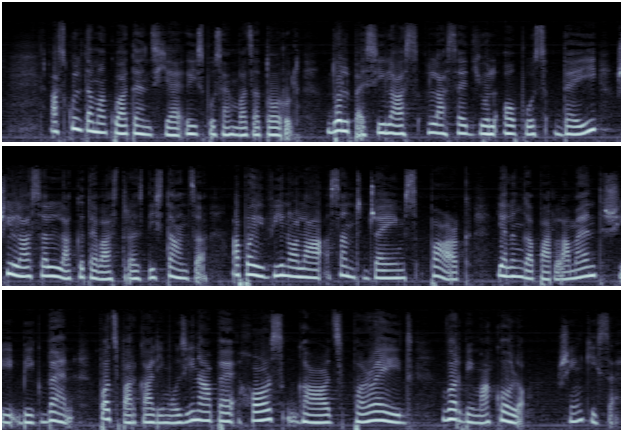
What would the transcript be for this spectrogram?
Ascultă-mă cu atenție, îi spuse învățătorul. Dul pe Silas la sediul Opus Dei și lasă-l la câteva străzi distanță. Apoi vino la St. James Park, e lângă Parlament și Big Ben. Poți parca limuzina pe Horse Guards Parade. Vorbim acolo. Și închise.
